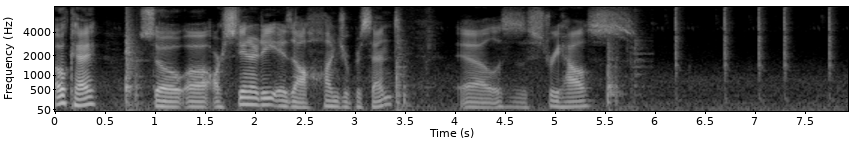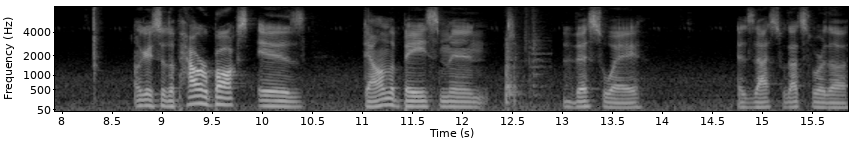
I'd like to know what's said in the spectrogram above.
Okay, so uh, our sanity is a hundred percent. Uh, this is a street house. Okay, so the power box is down the basement this way is that's that's where the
